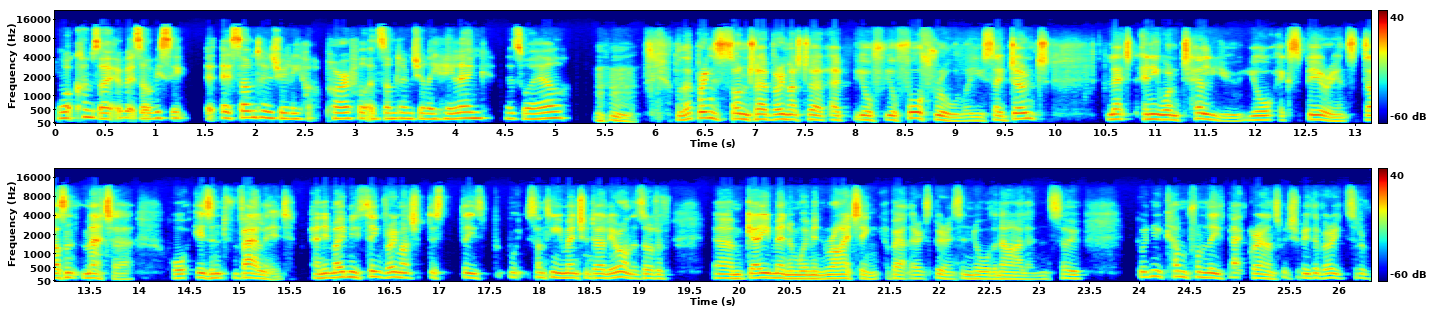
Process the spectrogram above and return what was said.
what comes out of it is obviously it's sometimes really powerful and sometimes really healing as well. Mm-hmm. Well, that brings us on to very much to a, your your fourth rule, where you say, "Don't let anyone tell you your experience doesn't matter or isn't valid." And it made me think very much this these something you mentioned earlier on. There's a lot of um, gay men and women writing about their experience in Northern Ireland. So when you come from these backgrounds, which would be the very sort of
